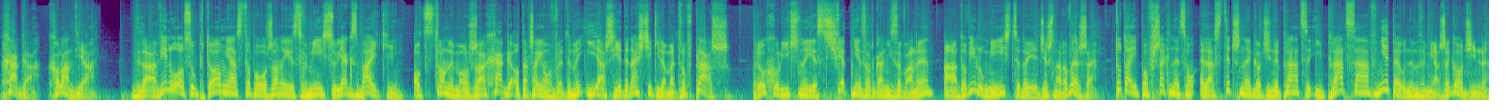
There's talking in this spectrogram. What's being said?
Haga, Holandia. Dla wielu osób to miasto położone jest w miejscu jak z bajki. Od strony morza Hagę otaczają wydmy i aż 11 km plaż. Ruch uliczny jest świetnie zorganizowany, a do wielu miejsc dojedziesz na rowerze. Tutaj powszechne są elastyczne godziny pracy i praca w niepełnym wymiarze godzin.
